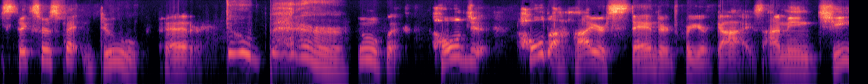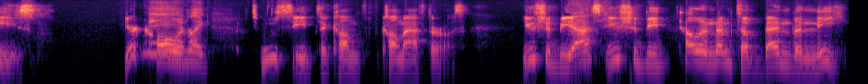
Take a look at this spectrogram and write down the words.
Sixers fan, do better. do better. Do hold your hold a higher standard for your guys. I mean, geez, you're Man, calling like two seed to come come after us. You should be asked. You should be telling them to bend the knee,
